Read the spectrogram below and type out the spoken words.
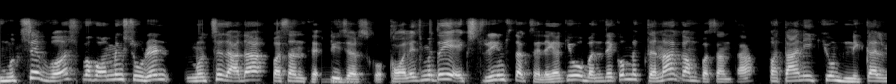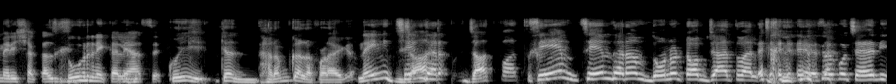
मुझसे वर्स्ट परफॉर्मिंग स्टूडेंट मुझसे ज़्यादा पसंद थे टीचर्स को। कॉलेज में तो ये एक्सट्रीम्स तक चलेगा कि वो बंदे को मैं इतना कम पसंद था पता नहीं क्यों निकल मेरी शक्ल दूर निकल यहाँ से। कोई क्या धर्म का लफड़ा है क्या? नहीं नहीं सेम धर्म। जात पात सेम सेम धर्म दोनों टॉप जात वाले। ऐसा कुछ है नहीं।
